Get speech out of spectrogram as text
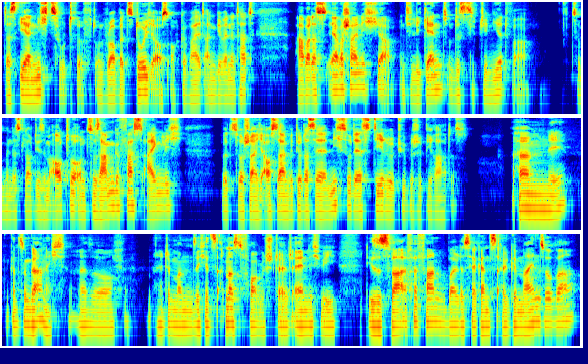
das eher nicht zutrifft und Roberts durchaus auch Gewalt angewendet hat aber dass er wahrscheinlich ja intelligent und diszipliniert war. Zumindest laut diesem Autor. Und zusammengefasst, eigentlich würdest du wahrscheinlich auch sagen, Victor, dass er nicht so der stereotypische Pirat ist. Ähm, nee, ganz und gar nicht. Also hätte man sich jetzt anders vorgestellt, ähnlich wie dieses Wahlverfahren, wobei das ja ganz allgemein so war.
